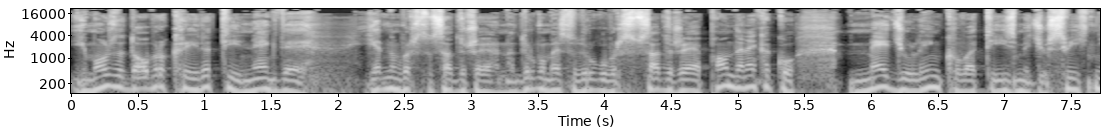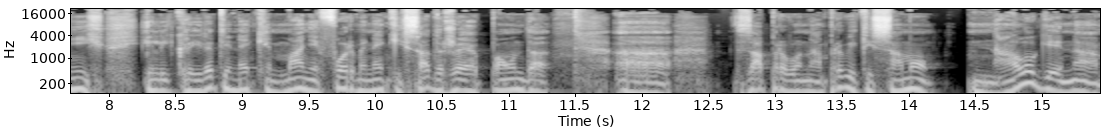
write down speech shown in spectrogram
je možda dobro kreirati negde jednu vrstu sadržaja, na drugom mestu drugu vrstu sadržaja, pa onda nekako među linkovati između svih njih ili kreirati neke manje forme nekih sadržaja, pa onda a, zapravo napraviti samo naloge na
